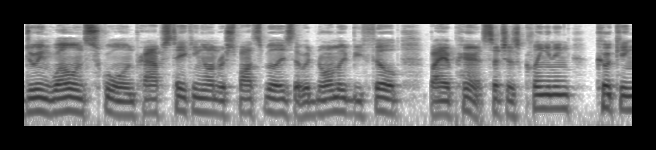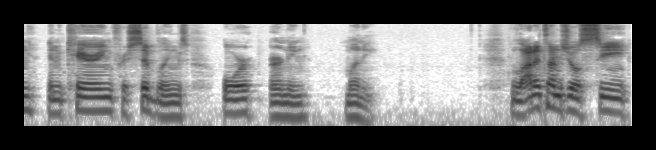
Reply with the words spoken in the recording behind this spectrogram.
doing well in school, and perhaps taking on responsibilities that would normally be filled by a parent, such as cleaning, cooking, and caring for siblings or earning money. A lot of times you'll see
